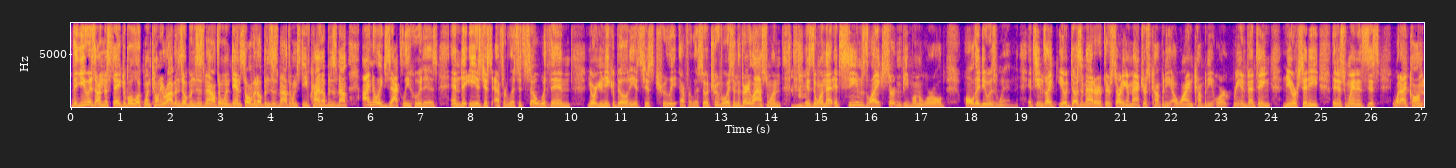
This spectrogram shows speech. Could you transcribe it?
The U is unmistakable. Look, when Tony Robbins opens his mouth, or when Dan Sullivan opens his mouth, or when Steve Krein opens his mouth, I know exactly who it is. And the E is just effortless. It's so within your unique ability. It's just truly effortless. So a true voice. And the very last one mm-hmm. is the one that it seems like certain people in the world all they do is win. It seems like, you know, it doesn't matter if they're starting a mattress company, a wine company, or reinventing New York City. They just win. It's just what I'd call an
